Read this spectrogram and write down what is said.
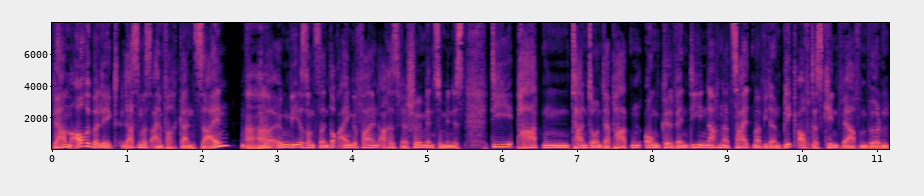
wir haben auch überlegt, lassen wir es einfach ganz sein. Aber irgendwie ist uns dann doch eingefallen, ach, es wäre schön, wenn zumindest die Patentante und der Patenonkel, wenn die nach einer Zeit mal wieder einen Blick auf das Kind werfen würden.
